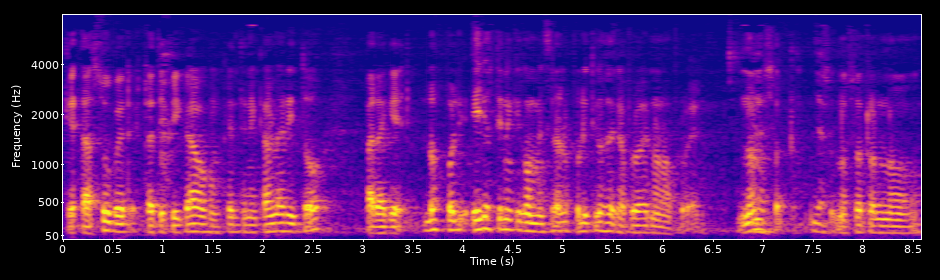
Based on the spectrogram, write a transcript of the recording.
que está súper estratificado con quién tienen que hablar y todo, para que los ellos tienen que convencer a los políticos de que aprueben o no aprueben, no nosotros, nosotros no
